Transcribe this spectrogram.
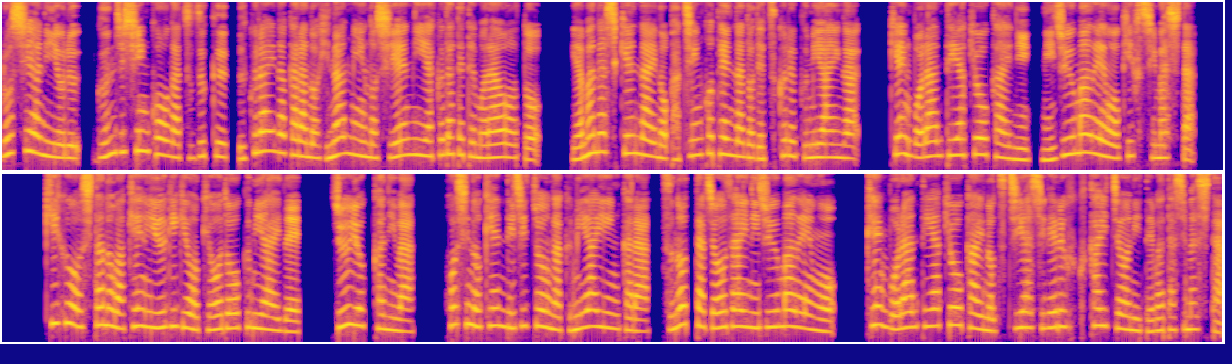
ロシアによる軍事侵攻が続くウクライナからの避難民の支援に役立ててもらおうと、山梨県内のパチンコ店などで作る組合が、県ボランティア協会に20万円を寄付しました。寄付をしたのは県遊戯業協同組合で、14日には、星野県理事長が組合員から募った錠剤20万円を、県ボランティア協会の土屋茂副会長に手渡しました。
